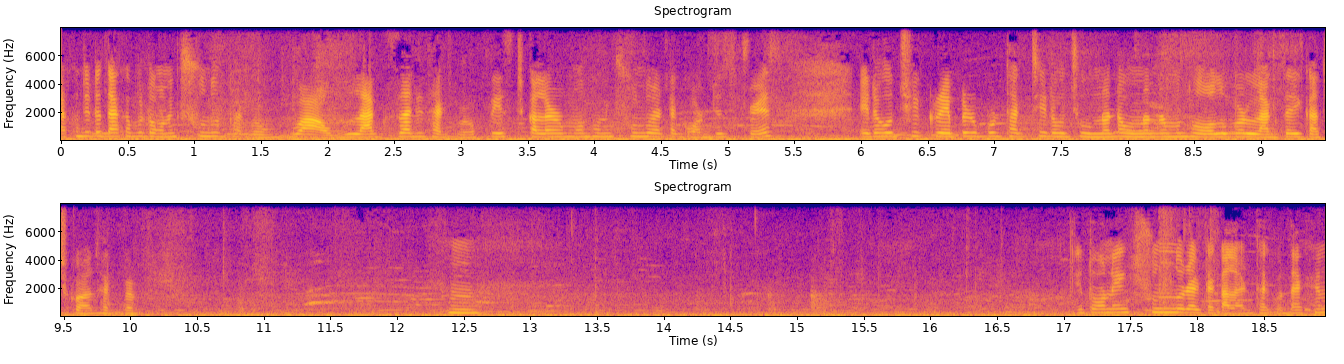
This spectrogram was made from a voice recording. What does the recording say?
এখন যেটা দেখাবো এটা অনেক সুন্দর থাকবে। ওয়াও লাক্সারি থাকবে। পেস্ট কালারের মধ্যে অনেক সুন্দর একটা গর্জেস ড্রেস এটা হচ্ছে ক্রেপের উপর থাকছে এটা হচ্ছে উন্নাটা। উন্নাটার মধ্যে অল ওভার লাক্সারি কাজ করা থাকবে। হুম। এটা অনেক সুন্দর একটা কালার থাকবে, দেখেন।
